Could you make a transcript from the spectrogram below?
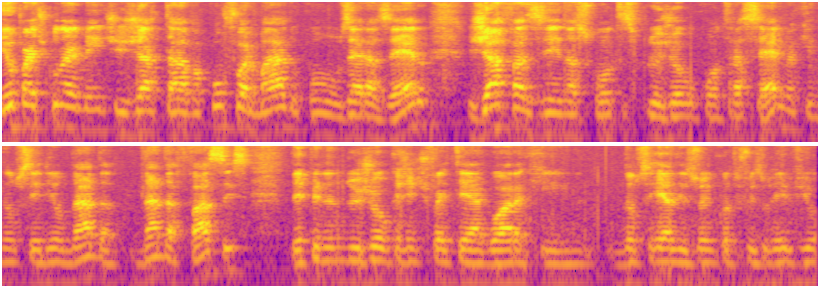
Eu, particularmente, já estava conformado com o 0 a 0 já fazendo as contas para o jogo contra a Sérvia, que não seriam nada, nada fáceis, dependendo do jogo que a gente vai ter agora, que não se realizou enquanto fiz o review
